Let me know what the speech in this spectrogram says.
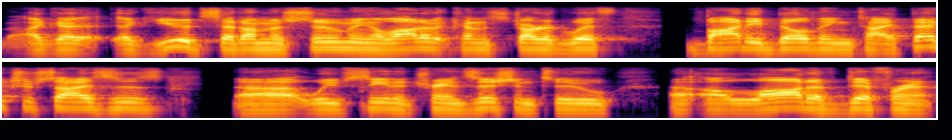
like uh, like you had said, I'm assuming a lot of it kind of started with bodybuilding type exercises. Uh, we've seen a transition to a, a, lot of different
